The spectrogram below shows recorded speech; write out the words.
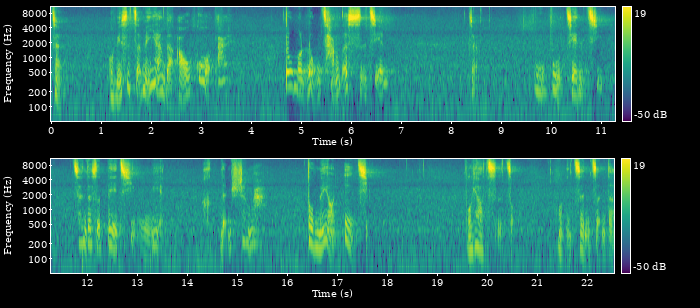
这我们是怎么样的熬过来？多么冗长的时间，这步步艰辛。真的是悲戚无言，人生啊都没有意境。不要执着，我们真正的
